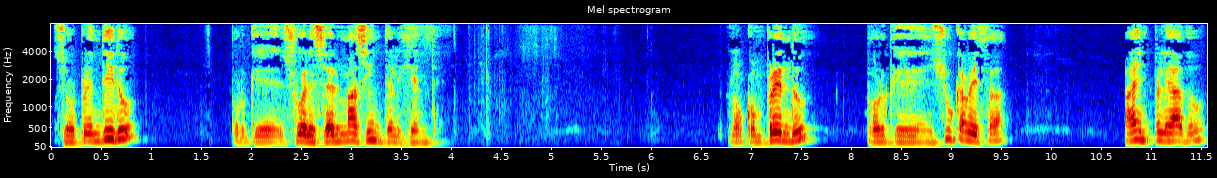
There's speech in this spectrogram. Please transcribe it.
Sorprendido porque suele ser más inteligente. Lo comprendo porque en su cabeza ha empleado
